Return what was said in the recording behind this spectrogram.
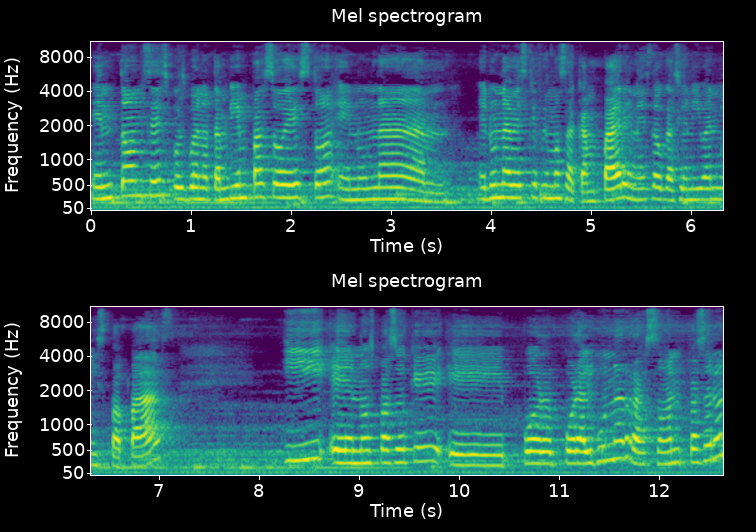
Entonces, pues bueno, también pasó esto en una, en una vez que fuimos a acampar, en esta ocasión iban mis papás y eh, nos pasó que eh, por, por alguna razón pasaron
